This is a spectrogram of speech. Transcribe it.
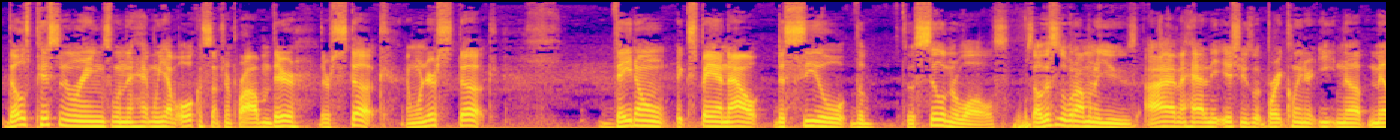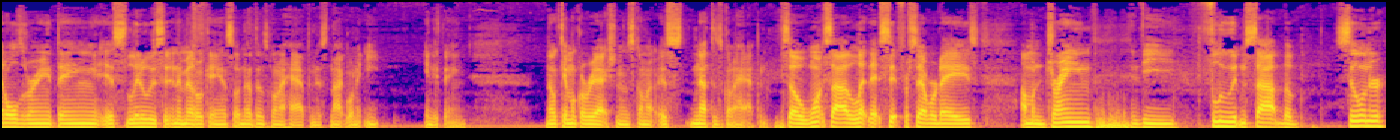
those piston rings when they have when you have oil consumption problem, they're they're stuck, and when they're stuck, they don't expand out to seal the the cylinder walls. So this is what I'm going to use. I haven't had any issues with brake cleaner eating up metals or anything. It's literally sitting in a metal can, so nothing's going to happen. It's not going to eat anything. No chemical reaction is to. It's nothing's to happen. So once I let that sit for several days, I'm to drain the fluid inside the cylinder.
